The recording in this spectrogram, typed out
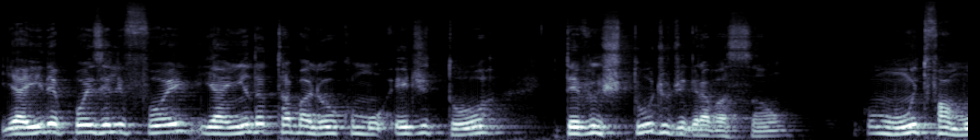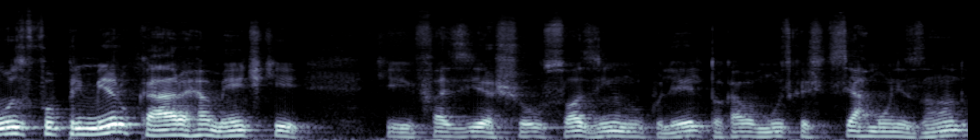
E aí depois ele foi e ainda trabalhou como editor, teve um estúdio de gravação. Ficou muito famoso, foi o primeiro cara realmente que, que fazia show sozinho no ukulele, tocava músicas se harmonizando.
